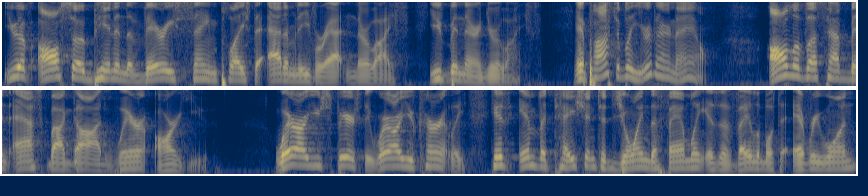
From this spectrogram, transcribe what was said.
You have also been in the very same place that Adam and Eve were at in their life. You've been there in your life. And possibly you're there now. All of us have been asked by God, Where are you? Where are you spiritually? Where are you currently? His invitation to join the family is available to everyone.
